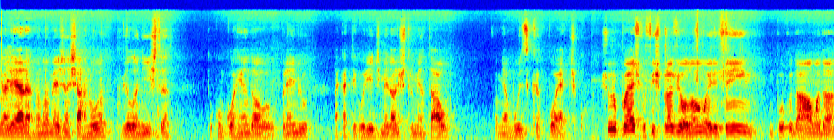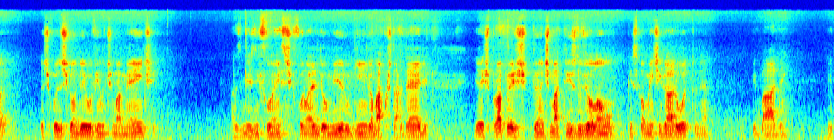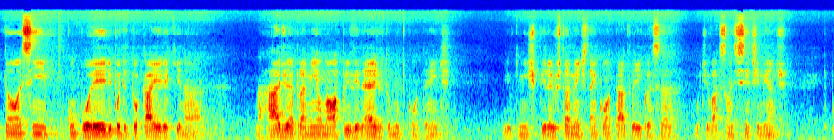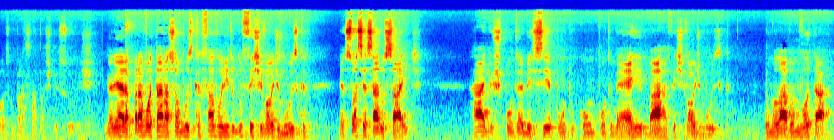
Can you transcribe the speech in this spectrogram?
Galera, meu nome é Jean Charnot, violonista. Estou concorrendo ao prêmio na categoria de melhor instrumental com a minha música Poético. Choro poético eu fiz para violão, ele tem um pouco da alma da, das coisas que eu andei ouvindo ultimamente, as minhas influências que foram Hélio Delmiro, Ginga, Marcos Tardelli e as próprias grandes matrizes do violão, principalmente Garoto, né, e Baden. Então, assim, compor ele, poder tocar ele aqui na, na rádio é para mim o maior privilégio, estou muito contente. E o que me inspira é justamente estar em contato aí com essa motivação, esses sentimentos que possam passar para as pessoas. Galera, para votar na sua música favorita do Festival de Música, é só acessar o site radios.ebc.com.br barra Festival de Música. Vamos lá, vamos votar.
